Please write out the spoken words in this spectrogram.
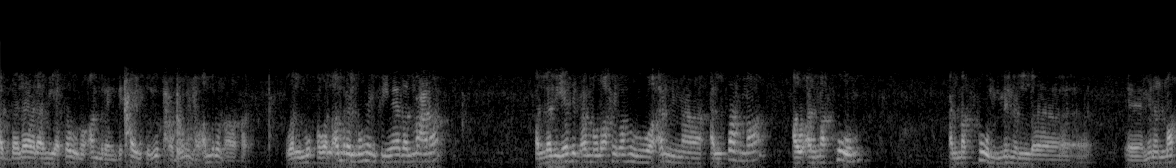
الدلالة هي كون أمر بحيث يفهم وأمر آخر. والأمر المهم في هذا المعنى الذي يجب أن نلاحظه هو أن الفهم أو المفهوم المفهوم من من النص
